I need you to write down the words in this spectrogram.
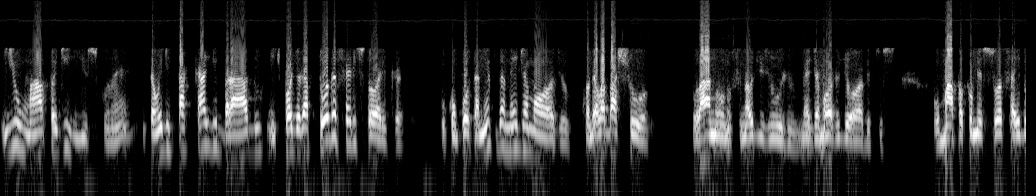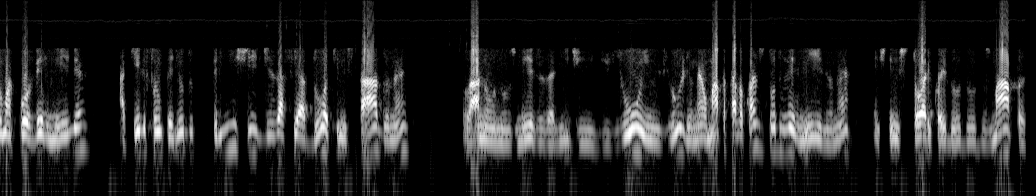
e o mapa de risco, né? Então ele está calibrado, a gente pode olhar toda a série histórica, o comportamento da média móvel, quando ela baixou lá no, no final de julho, média móvel de óbitos, o mapa começou a sair de uma cor vermelha. Aquele foi um período triste e desafiador aqui no estado, né? Lá no, nos meses ali de, de, junho, julho, né? O mapa estava quase todo vermelho, né? A gente tem um histórico aí do, do, dos mapas.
